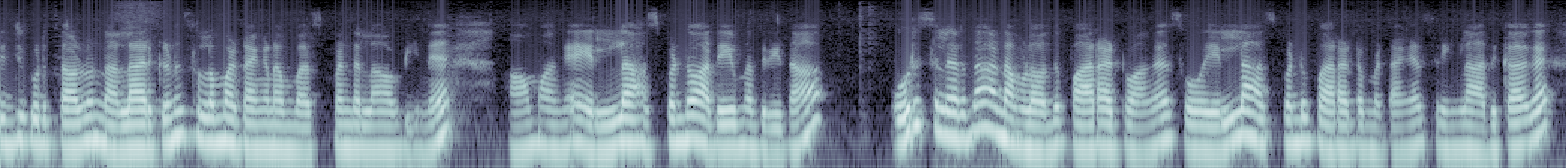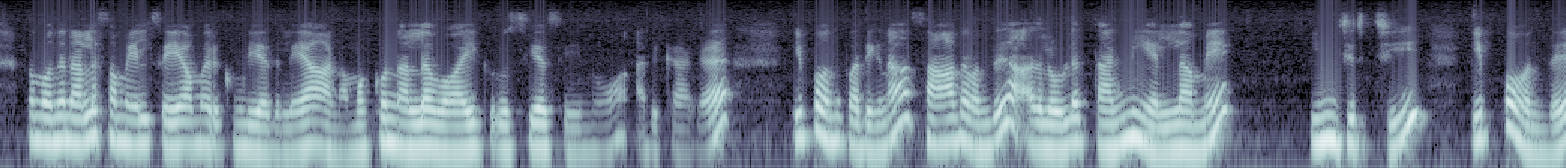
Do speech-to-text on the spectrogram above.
செஞ்சு கொடுத்தாலும் நல்லா இருக்குன்னு சொல்ல மாட்டாங்க நம்ம ஹஸ்பண்ட் எல்லாம் அப்படின்னு. ஆமாங்க எல்லா ஹஸ்பண்டும் அதே மாதிரி தான். ஒரு சிலர் தான் நம்மளை வந்து பாராட்டுவாங்க. ஸோ எல்லா ஹஸ்பண்டும் பாராட்ட மாட்டாங்க. சரிங்களா? அதுக்காக நம்ம வந்து நல்ல சமையல் செய்யாமல் இருக்க முடியாது இல்லையா? நமக்கும் நல்ல வாய்க்கு ருசியாக செய்யணும். அதுக்காக இப்போ வந்து பார்த்தீங்கன்னா சாதம் வந்து அதில் உள்ள தண்ணி எல்லாமே இஞ்சிருச்சு. இப்போ வந்து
